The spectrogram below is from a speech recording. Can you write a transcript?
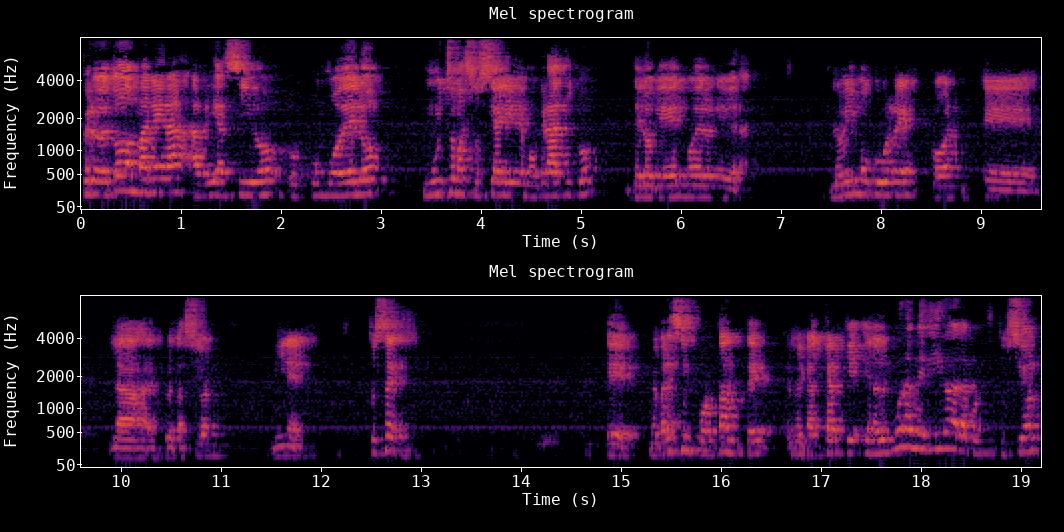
pero de todas maneras habría sido un modelo mucho más social y democrático de lo que es el modelo liberal. Lo mismo ocurre con eh, la explotación minera. Entonces, eh, me parece importante recalcar que en alguna medida la constitución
